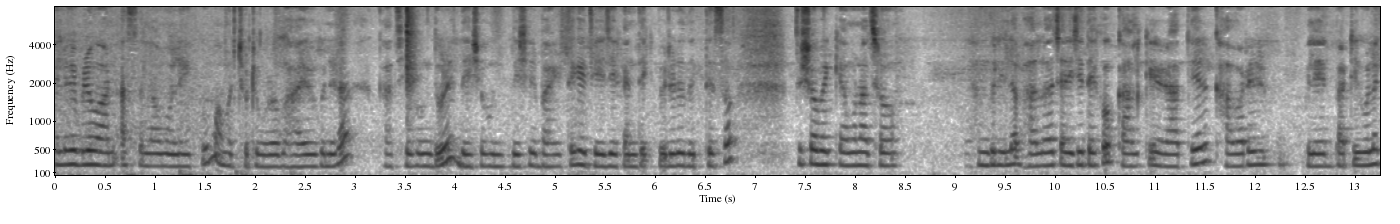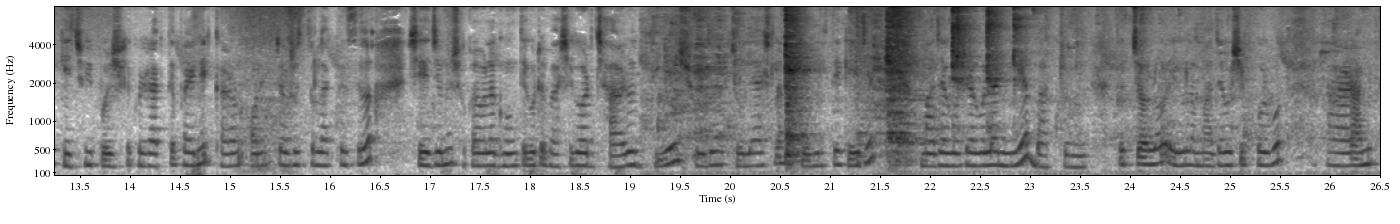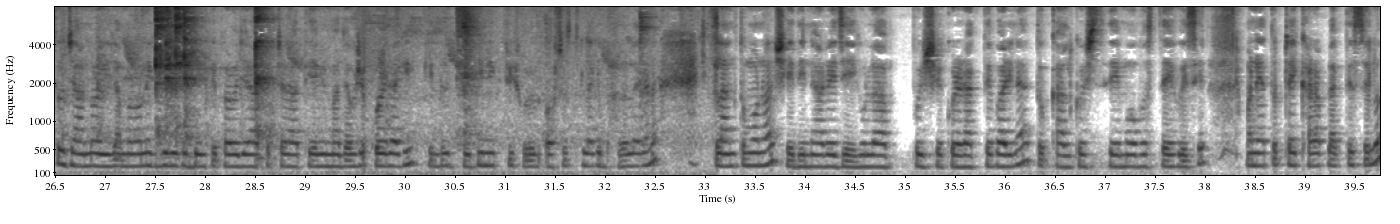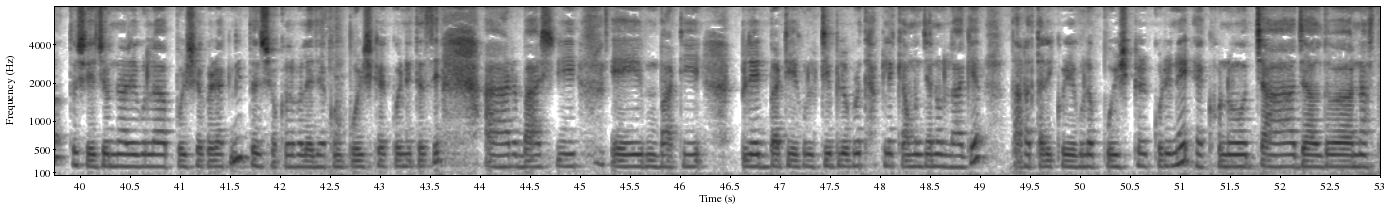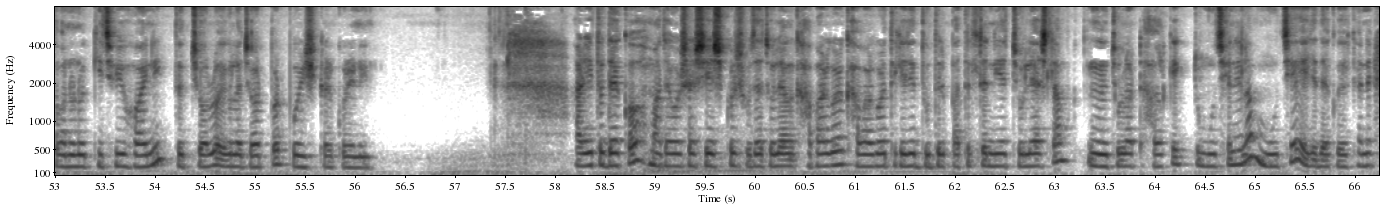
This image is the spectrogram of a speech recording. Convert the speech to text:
Hello everyone আসসালামু আলাইকুম আমার ছোটো বড়ো ভাই বোনেরা, কাছে এবং দূরে, দেশ এবং দেশের বাইরে থেকে যে যেখান থেকে ভিডিওটা দেখতেছো, তো সবাই কেমন আছো? আলহামদুলিল্লাহ ভালো আছে। আর এই যে দেখো, কালকে রাতের খাবারের প্লেট বাটিগুলো কিছুই পরিষ্কার করে রাখতে পারিনি, কারণ অনেকটা অসুস্থ লাগতেছিল। সেই জন্য সকালবেলা ঘুম থেকে উঠে বাসি ঘর ঝাড়ু দিয়ে সোজা চলে আসলাম টেবিল থেকে এই যে মাজা গোসাগুলো নিয়ে বাথরুমে। তো চলো এগুলো মাজাঘষি করব। আর আমি তো জানোই যে আমার অনেক ভিডিওতে দেখতে পারব যে রাতেরটা রাতে আমি মাজাঘষি করে রাখি, কিন্তু যেদিন একটু শরীর অসুস্থ লাগে, ভালো লাগে না, ক্লান্ত মনে হয়, সেদিন আর এই যে এগুলা পরিষ্কার করে রাখতে পারি না। তো কালকে সেম অবস্থায় হয়েছে। মানে এতটাই খারাপ লাগতেছিল, তো সেই জন্য আর এগুলো পরিষ্কার করে রাখিনি। তো সকালবেলায় যখন পরিষ্কার করে নিতেছি, আর বাসি, এই বাটি প্লেট বাটি, এগুলো টেবিলের উপরে থাকলে কেমন যেন লাগে, তাড়াতাড়ি করে এগুলো পরিষ্কার করে নেই। এখনও চা, জাল দেওয়া, নাস্তা বানানো কিছুই হয়নি। তো চলো এগুলো ঝটপট পরিষ্কার করে নিই। আর এই তো দেখো, মাজা বসা শেষ করে সোজা চলে আমি খাবার ঘরে। খাবার ঘর থেকে যে দুধের পাতিলটা নিয়ে চলে আসলাম চুলাটা হালকা একটু মুছে নিলাম। মুছে এই যে দেখো, এখানে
